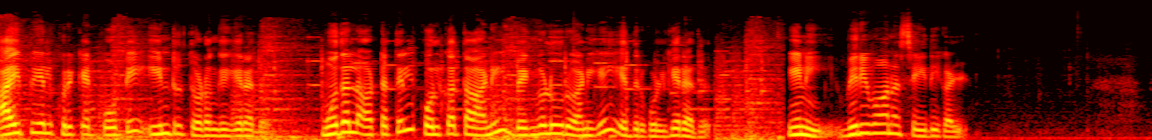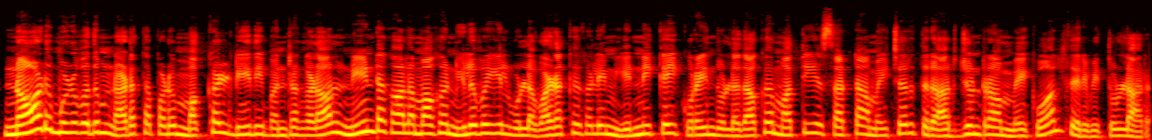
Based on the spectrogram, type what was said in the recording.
ஐபிஎல் கிரிக்கெட் போட்டி இன்று தொடங்குகிறது. முதல் ஆட்டத்தில் கொல்கத்தா அணி பெங்களூரு அணியை எதிர்கொள்கிறது. இனி விரிவான செய்திகள். நாடு முழுவதும் நடத்தப்படும் மக்கள் நீதிமன்றங்களால் நீண்ட காலமாக நிலுவையில் உள்ள வழக்குகளின் எண்ணிக்கை குறைந்துள்ளதாக மத்திய சட்ட அமைச்சர் திரு அர்ஜுன் ராம் மேக்வால் தெரிவித்துள்ளார்.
